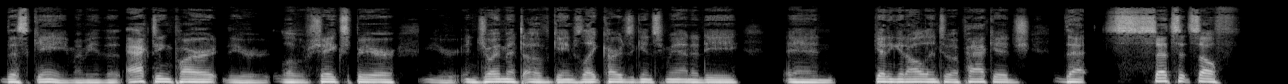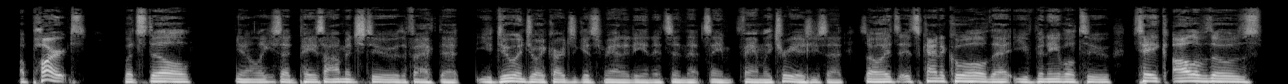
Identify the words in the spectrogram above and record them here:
this game. I mean, the acting part, your love of Shakespeare, your enjoyment of games like Cards Against Humanity and getting it all into a package that sets itself apart but still, you know, like you said, pays homage to the fact that you do enjoy Cards Against Humanity and it's in that same family tree, as you said. So it's, it's kind of cool that you've been able to take all of those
